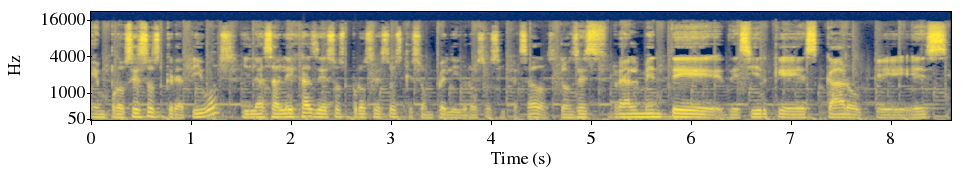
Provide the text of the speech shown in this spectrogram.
en procesos creativos y las alejas de esos procesos que son peligrosos y pesados. Entonces realmente decir que es caro, que es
